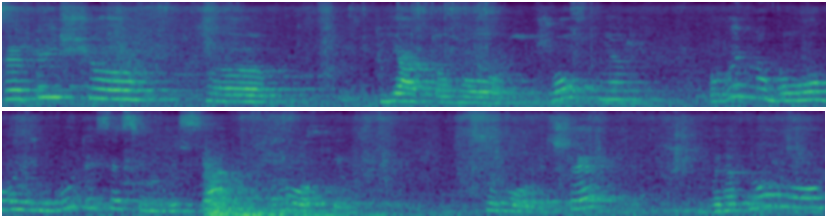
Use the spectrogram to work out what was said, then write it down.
Це те, що е, 5 жовтня повинно було би відбутися 70 років всього лише видатному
